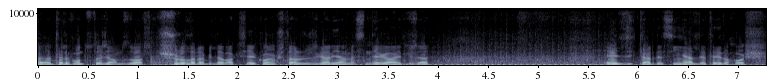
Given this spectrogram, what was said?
Ee, telefon tutacağımız var. Şuralara bile bak şey koymuşlar rüzgar gelmesin diye gayet güzel. Elciklerde sinyal detayı da hoş.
